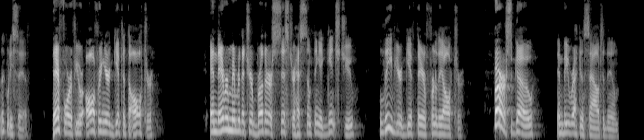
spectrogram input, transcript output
Look what he says. Therefore, if you are offering your gift at the altar, and they remember that your brother or sister has something against you, leave your gift there in front of the altar. First, go and be reconciled to them.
